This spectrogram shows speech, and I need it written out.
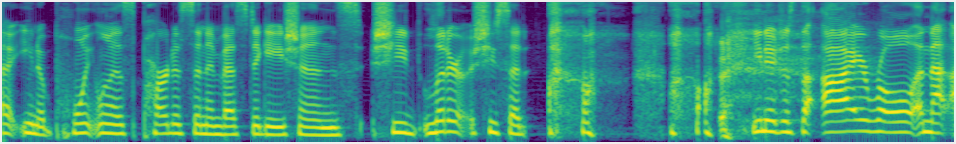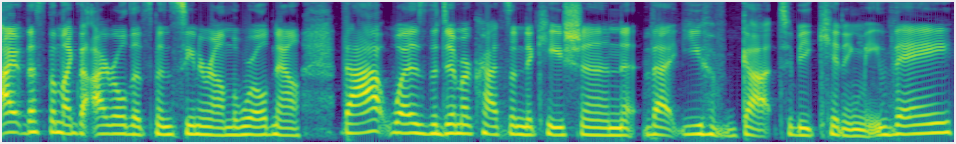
uh, you know, pointless partisan investigations, she literally, she said, you know, just the eye roll, and that eye, that's been like the eye roll that's been seen around the world now. That was the Democrats' indication that you have got to be kidding me. They,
